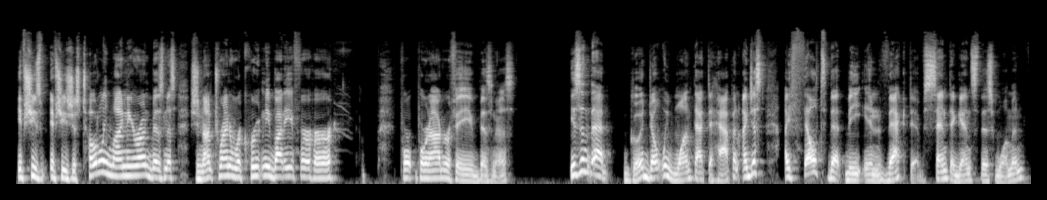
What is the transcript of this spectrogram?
If she's if she's just totally minding her own business, she's not trying to recruit anybody for her por- pornography business. Isn't that good? Don't we want that to happen? I just I felt that the invective sent against this woman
